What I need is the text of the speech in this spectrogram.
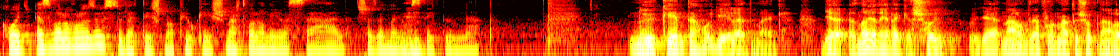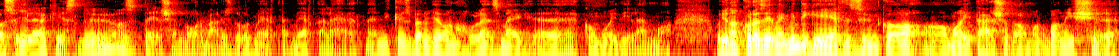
hogy ez valahol az ő születésnapjuk is, mert valami összeáll, és ez egy nagyon mm. szép ünnep. Nőként te hogy éled meg? Ugye ez nagyon érdekes, hogy ugye nálunk reformátusoknál az, hogy a lelkész nő, az teljesen normális dolog, miért ne, miért ne lehetne. Miközben ugye van, ahol ez meg e, komoly dilemma. Ugyanakkor azért még mindig érzünk a, a mai társadalmakban is e,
